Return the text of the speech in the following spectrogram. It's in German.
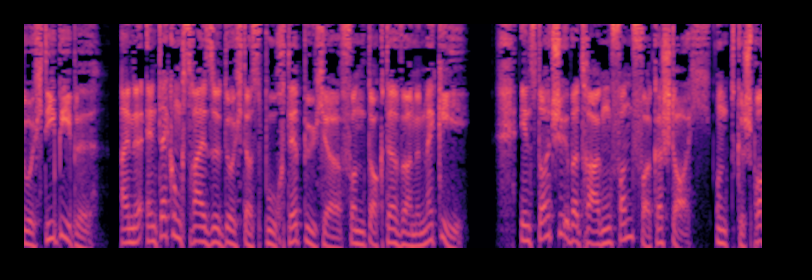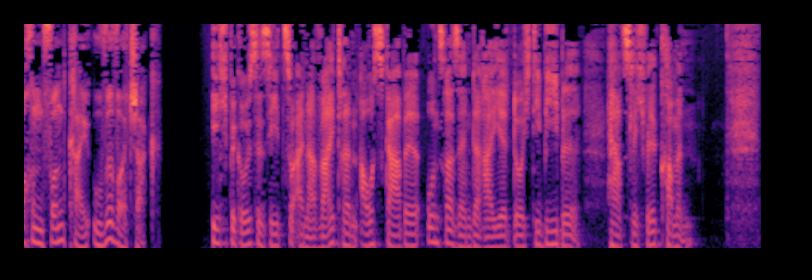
durch die Bibel. Eine Entdeckungsreise durch das Buch der Bücher von Dr. Vernon McGee. Ins Deutsche übertragen von Volker Storch und gesprochen von Kai-Uwe Wojczak. Ich begrüße Sie zu einer weiteren Ausgabe unserer Sendereihe durch die Bibel. Herzlich willkommen.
